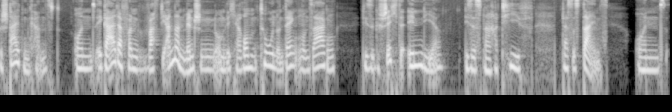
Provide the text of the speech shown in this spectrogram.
gestalten kannst. Und egal davon, was die anderen Menschen um dich herum tun und denken und sagen, diese Geschichte in dir, dieses Narrativ, das ist deins. Und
